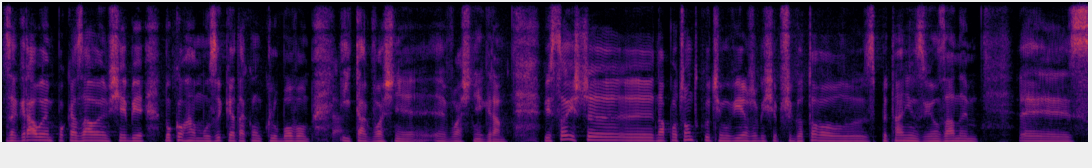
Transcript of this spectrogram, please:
zagrałem, pokazałem siebie, bo kocham muzykę taką klubową i tak właśnie, e, właśnie gram. Wiesz co, jeszcze e, na początku ci mówiłem, żeby się przygotował z pytaniem związanym e, z,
